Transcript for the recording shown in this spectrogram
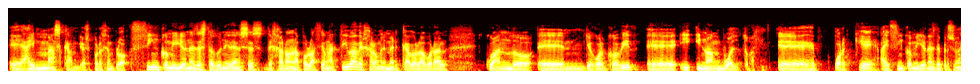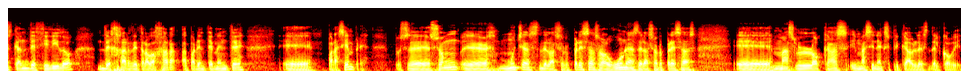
Eh, hay más cambios. Por ejemplo, 5 millones de estadounidenses dejaron la población activa, dejaron el mercado laboral cuando em, llegó el COVID eh, y, no han vuelto. ¿Por qué hay 5 millones de personas que han decidido dejar de trabajar aparentemente para siempre? Pues eh, son eh, muchas de las sorpresas o algunas de las sorpresas eh, más locas y más inexplicables del COVID.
